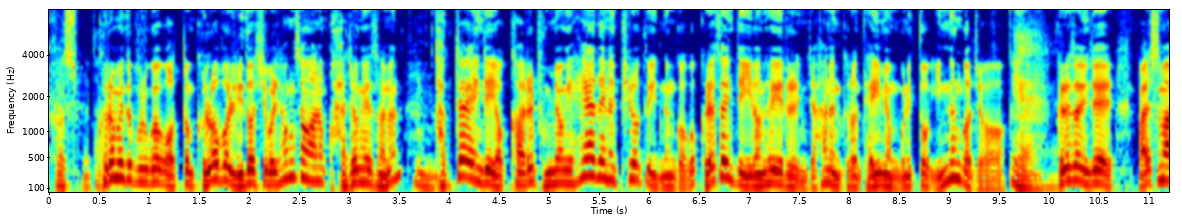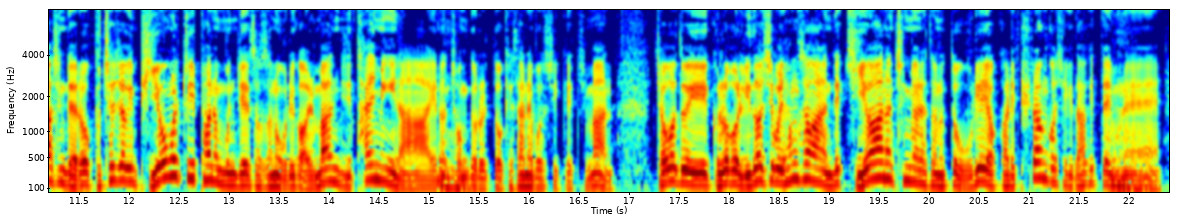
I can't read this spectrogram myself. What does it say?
그렇습니다. 그럼에도 불구하고 어떤 글로벌 리더십을 형성하는 과정에서는 음. 각자의 이제 역할을 분명히 해야 되는 필요도 있는 거고 그래서 이제 이런 회의를 이제 하는 그런 대의 명분이 또 있는 거죠. 예. 그래서 이제 말씀하신 대로 구체적인 비용을 투입하는 문제에 있어서는 우리가 얼마든지 타이밍이나 이런 음. 정도를 또 계산해 볼 수 있겠지만 적어도 이 글로벌 리더십을 형성하는데 기여하는 측면에서는 또 우리의 역할이 필요한 것이기도 하기 때문에 음.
